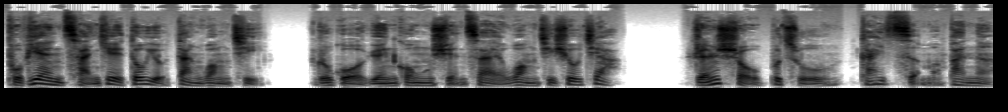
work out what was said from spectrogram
普遍产业都有淡旺季，如果员工选在旺季休假，人手不足，该怎么办呢？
